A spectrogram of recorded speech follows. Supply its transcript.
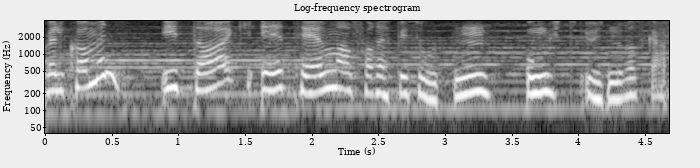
Velkommen. I dag er tema for episoden Ungt utenforskap.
